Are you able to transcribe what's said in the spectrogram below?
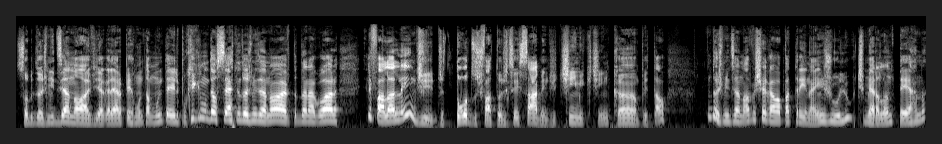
sobre 2019, e a galera pergunta muito a ele por que, que não deu certo em 2019, tá dando agora. Ele fala, além de, de todos os fatores que vocês sabem, de time que tinha em campo e tal, em 2019 eu chegava para treinar em julho, o time era lanterna,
